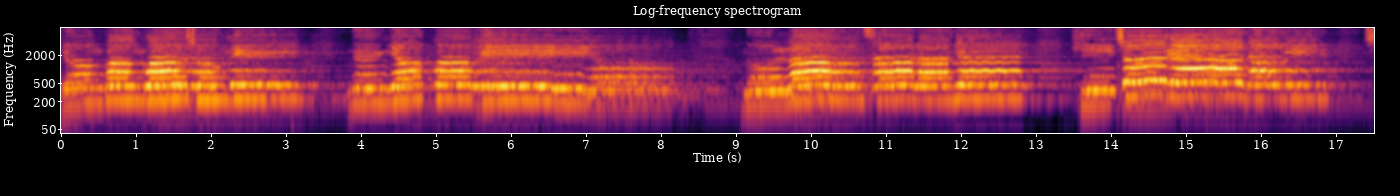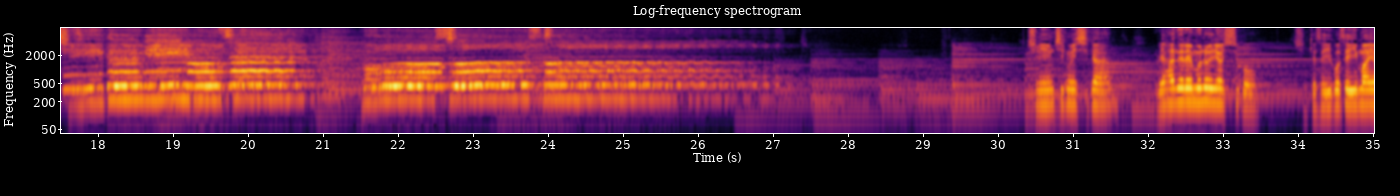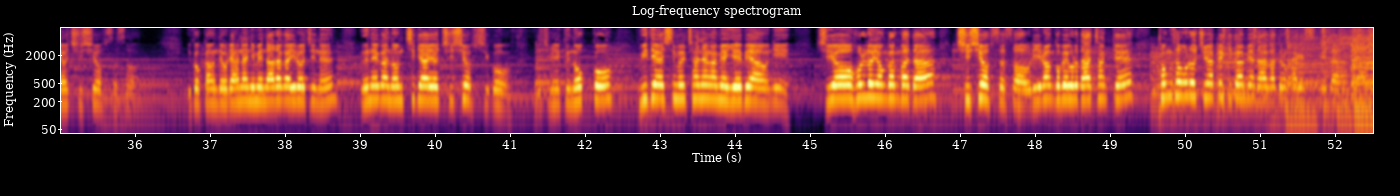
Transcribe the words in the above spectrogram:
영광과 존귀 능력 주님 지금 이 시간 우리 하늘의 문을 여시고 주님께서 이곳에 임하여 주시옵소서. 이것 가운데 우리 하나님의 나라가 이루어지는 은혜가 넘치게 하여 주시옵시고 우리 주님의 그 높고 위대하심을 찬양하며 예배하오니 주여 홀로 영광 받아 주시옵소서. 우리 이러한 고백으로 다 함께 통성으로 주님 앞에 기도하며 나아가도록 하겠습니다.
